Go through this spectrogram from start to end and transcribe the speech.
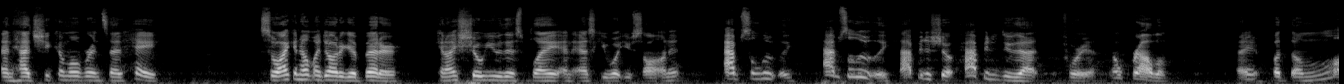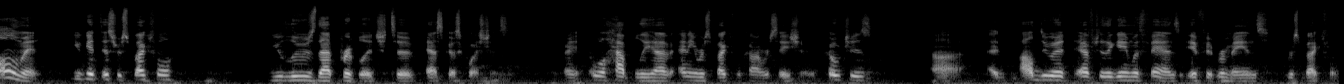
and had she come over and said, hey, so I can help my daughter get better, can I show you this play and ask you what you saw on it? Absolutely. Absolutely. Happy to show happy to do that for you. No problem. Right? But the moment you get disrespectful, you lose that privilege to ask us questions. Right? We'll happily have any respectful conversation with coaches. Uh, I'll do it after the game with fans if it remains respectful.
